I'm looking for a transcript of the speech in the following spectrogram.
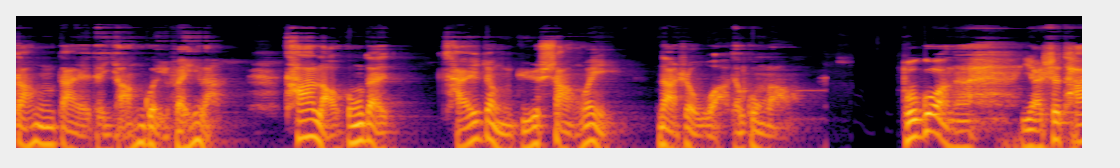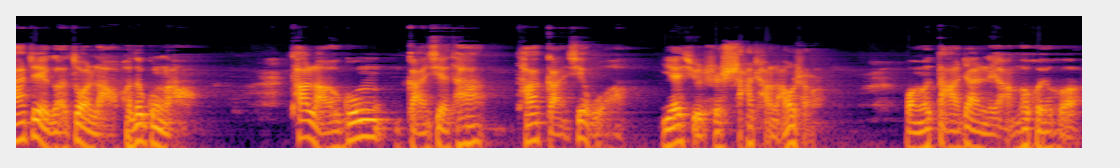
当代的杨贵妃了。她老公在财政局上位，那是我的功劳。不过呢，也是她这个做老婆的功劳。她老公感谢她，她感谢我，也许是沙场老手。我们大战两个回合，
